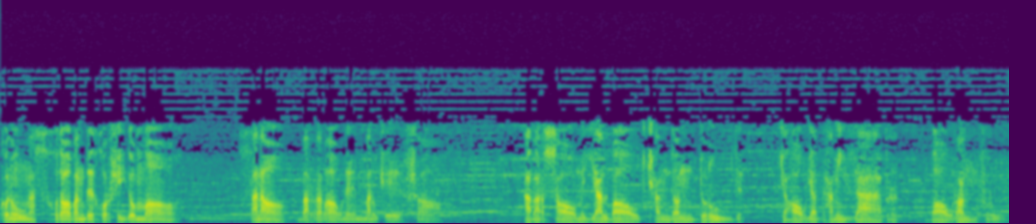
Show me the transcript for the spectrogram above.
کنون از خداوند خورشید و ماه سنا بر روان منوچهر شاه. ابر سام یل باد چندان درود که آید همی زبر باران فرود.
